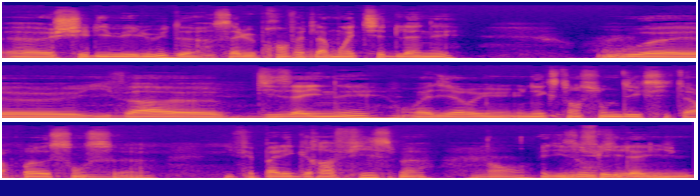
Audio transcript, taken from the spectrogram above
euh, chez Libellude, ça lui prend en fait la moitié de l'année où euh, il va euh, designer on va dire une, une extension de Dixit. Alors pas au sens euh, il fait pas les graphismes Non, mais disons qu'il a une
